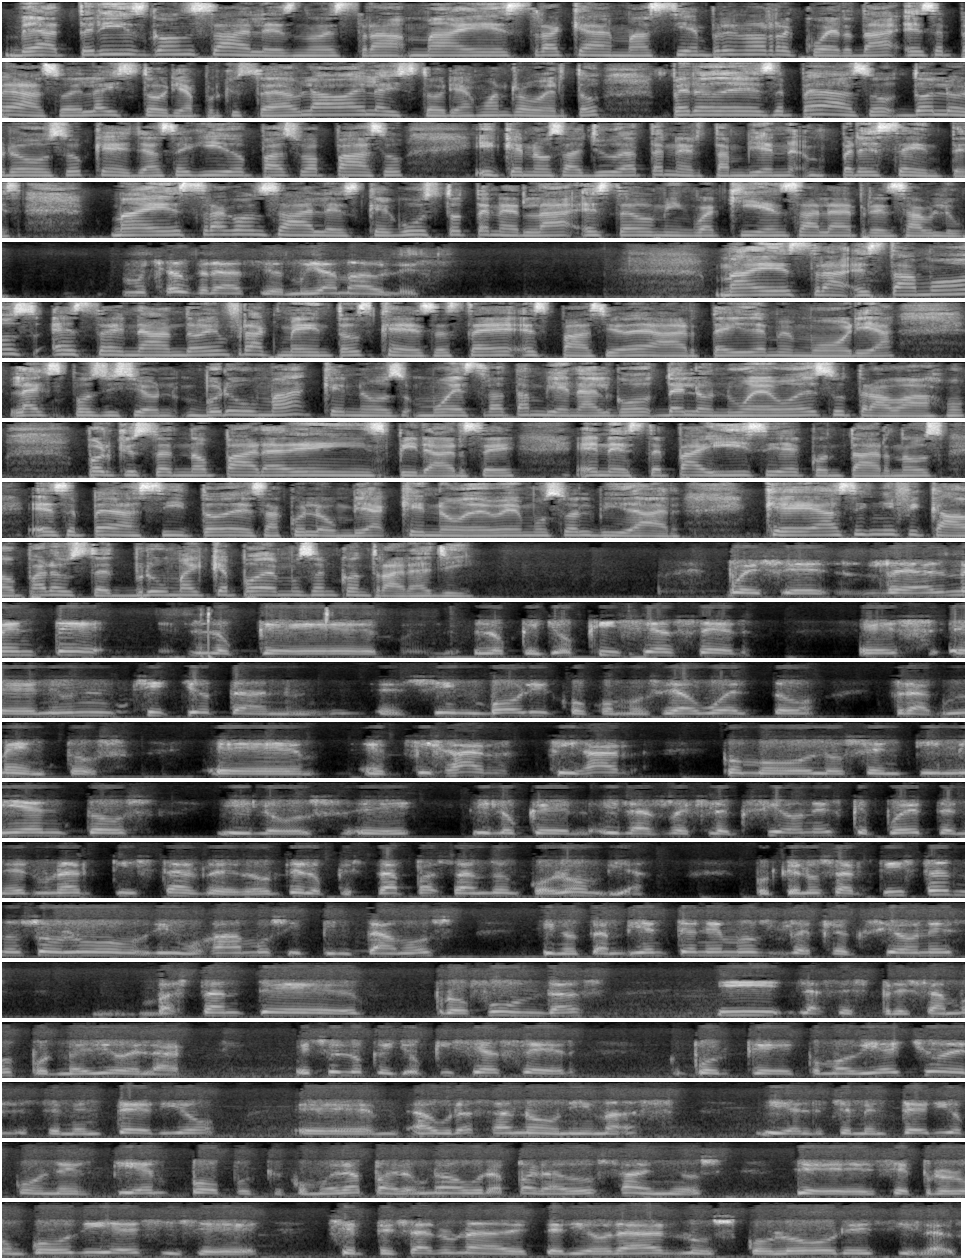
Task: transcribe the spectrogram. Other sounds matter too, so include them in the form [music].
Beatriz González, nuestra maestra, que además siempre nos recuerda ese pedazo de la historia, porque usted hablaba de la historia, Juan Roberto, pero de ese pedazo doloroso que ella ha seguido paso a paso y que nos ayuda a tener también presentes. Maestra González, qué gusto tenerla este domingo aquí en Sala de Prensa Blue. Muchas gracias, muy amables. Maestra, estamos estrenando en Fragmentos, que es este espacio de arte y de memoria, la exposición Bruma, que nos muestra también algo de lo nuevo de su trabajo, porque usted no para de inspirarse en este país y de contarnos ese pedacito de esa Colombia que no debemos olvidar. ¿Qué ha significado para usted Bruma y qué podemos encontrar allí? Pues eh, realmente lo que lo que yo quise hacer es en un sitio tan eh, simbólico como se ha vuelto fragmentos, eh, eh, fijar, fijar como los sentimientos y los y lo que y las reflexiones que puede tener un artista alrededor de lo que está pasando en Colombia, porque los artistas no solo dibujamos y pintamos, sino también tenemos reflexiones bastante profundas y las expresamos por medio del arte. Eso es lo que yo quise hacer porque como había hecho el cementerio eh, Auras Anónimas y el cementerio con el tiempo, porque como era para una obra para dos años, se prolongó diez y se, se empezaron a deteriorar los colores y las,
